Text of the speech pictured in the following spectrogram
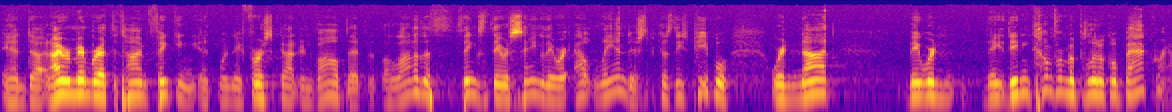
And, uh, and I remember at the time thinking when they first got involved that a lot of the things that they were saying they were outlandish because these people were not they were they, they didn't come from a political background.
